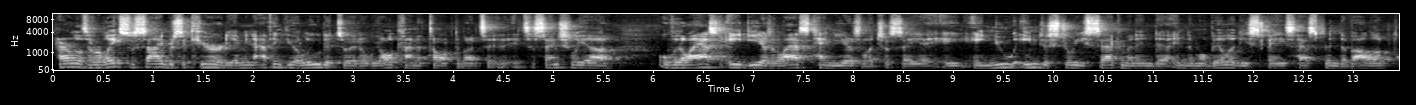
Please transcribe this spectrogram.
Harald, as it relates to cybersecurity, I mean, I think you alluded to it, or we all kind of talked about it. It's, it's essentially a, over the last eight years, the last 10 years, let's just say, a, a new industry segment in the, in the mobility space has been developed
